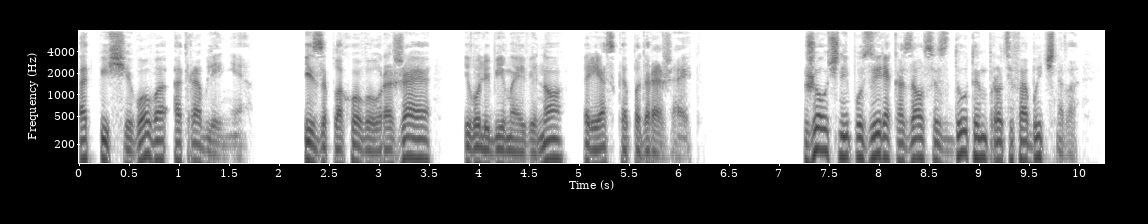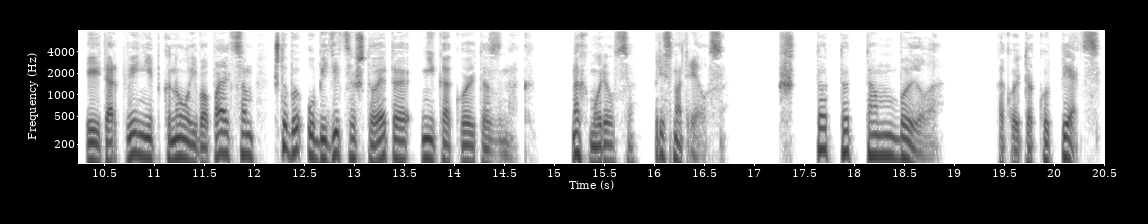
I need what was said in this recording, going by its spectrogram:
от пищевого отравления. Из-за плохого урожая его любимое вино резко подорожает. Желчный пузырь оказался сдутым против обычного, и Тарквини ткнул его пальцем, чтобы убедиться, что это не какой-то знак. Нахмурился, присмотрелся. Что-то там было. Какой-то купец.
